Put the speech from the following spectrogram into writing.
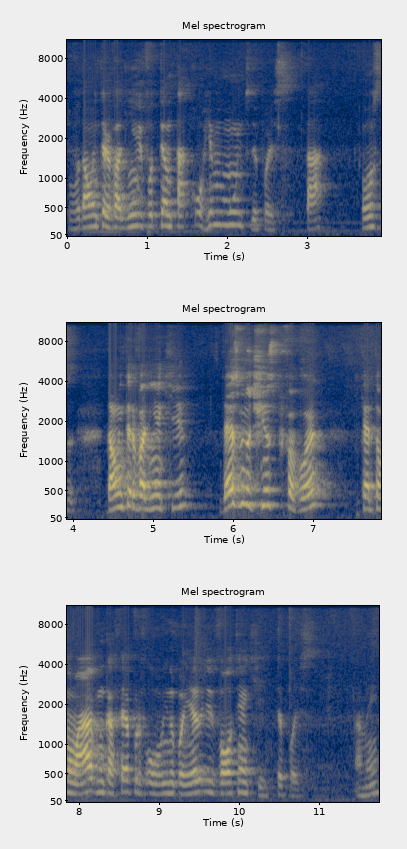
Vou dar um intervalinho e vou tentar correr muito depois, tá? Vamos dar um intervalinho aqui. 10 minutinhos, por favor. Querem tomar uma água, um café ou ir no banheiro e voltem aqui depois. Amém?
